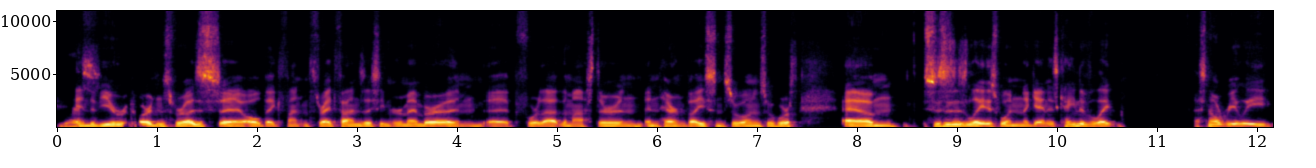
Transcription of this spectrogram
yes. end of year recordings for us. Uh, all big Phantom Thread fans, I seem to remember, and uh, before that, The Master and Inherent Vice, and so on and so forth. Um, so this is his latest one. Again, it's kind of like it's not really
